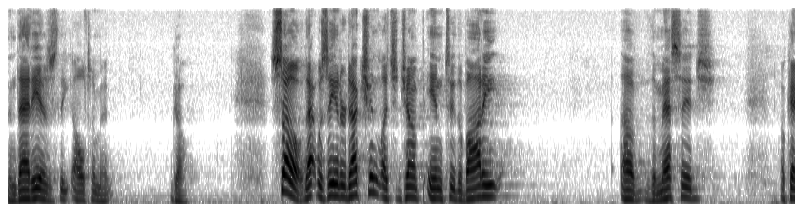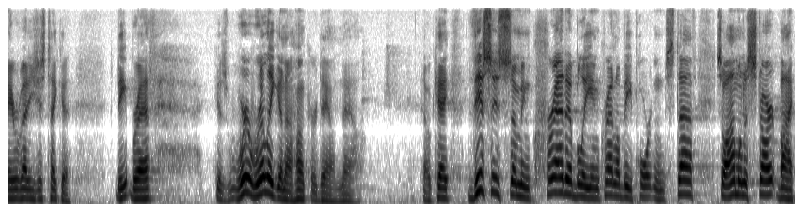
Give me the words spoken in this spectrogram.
And that is the ultimate goal. So, that was the introduction. Let's jump into the body of the message. Okay, everybody, just take a deep breath because we're really going to hunker down now. Okay? This is some incredibly, incredibly important stuff. So I'm going to start by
